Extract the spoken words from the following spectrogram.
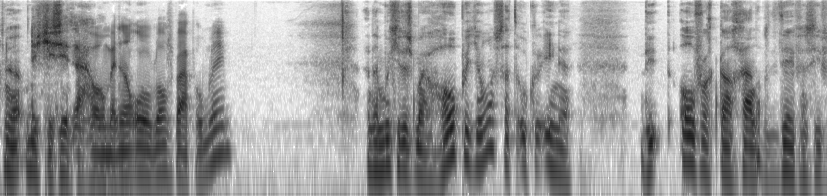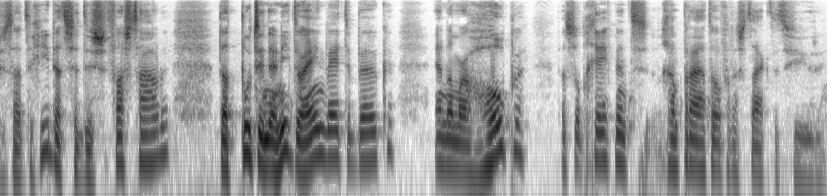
Ja. Dus je zit daar gewoon met een onoplosbaar probleem. En dan moet je dus maar hopen, jongens, dat Oekraïne die over kan gaan op de defensieve strategie. Dat ze dus vasthouden. Dat Poetin er niet doorheen weet te beuken. En dan maar hopen dat ze op een gegeven moment gaan praten over een staakt het vuren.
